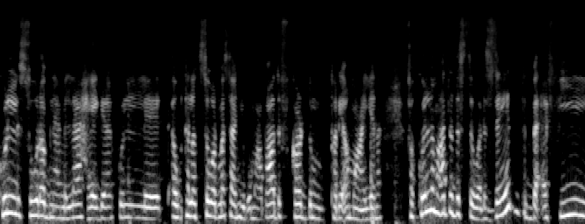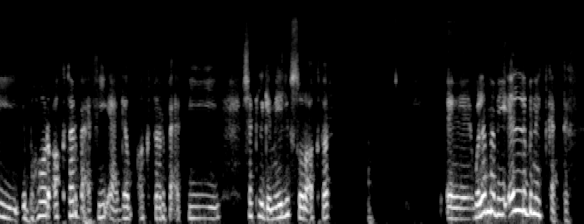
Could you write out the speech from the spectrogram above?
كل صورة بنعمل لها حاجة كل أو ثلاث صور مثلا يبقوا مع بعض في كارد بطريقة معينة. فكل ما عدد الصور زاد بقى فيه إبهار أكتر بقى فيه إعجاب أكتر بقى فيه شكل جمالي بصورة أكتر. آه ولما بيقل بنتكتف.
